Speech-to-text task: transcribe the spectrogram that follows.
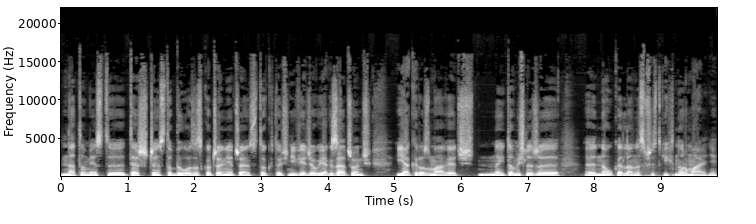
Natomiast e, też często było zaskoczenie, często ktoś nie wiedział, jak zacząć, jak rozmawiać. No i to myślę, że e, nauka dla nas wszystkich normalnie.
